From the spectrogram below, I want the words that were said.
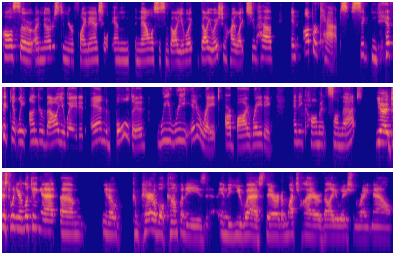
Also, I noticed in your financial and analysis and valua- valuation highlights, you have in upper caps significantly undervalued and bolded. We reiterate our buy rating. Any comments on that? Yeah, just when you're looking at um, you know comparable companies in the U.S., they're at a much higher valuation right now.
